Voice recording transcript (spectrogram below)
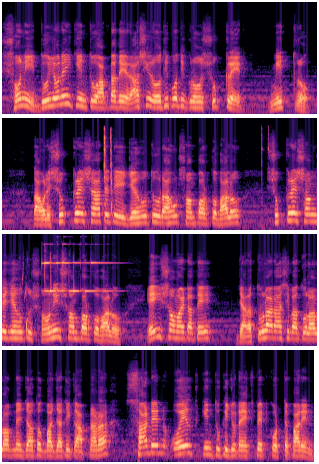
শনি দুজনেই কিন্তু আপনাদের রাশির অধিপতি গ্রহ শুক্রের মিত্র। তাহলে শুক্রের সাথে যেহেতু রাহুর সম্পর্ক ভালো, শুক্রের সঙ্গে যেহেতু শনির সম্পর্ক ভালো, এই সময়টাতে যারা তুলা রাশি বা তুলা লগ্নের জাতক বা জাতিকা, আপনারা সাডেন ওয়েলথ কিন্তু কিছুটা এক্সপেক্ট করতে পারেন।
